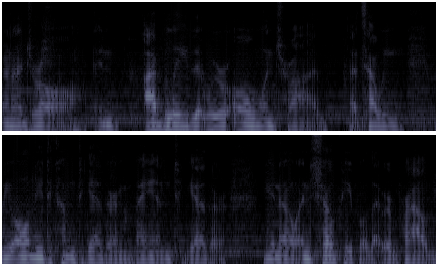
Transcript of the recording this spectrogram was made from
and I draw, and I believe that we are all one tribe. That's how we, we all need to come together and band together, you know, and show people that we're proud.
